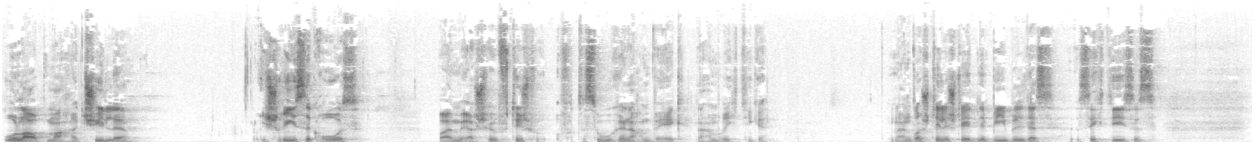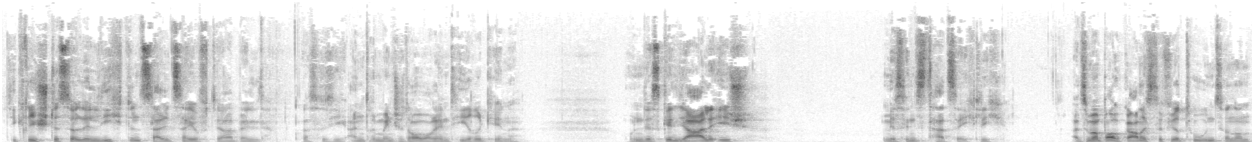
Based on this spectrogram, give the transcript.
Urlaub machen, chillen, ist riesengroß, weil man erschöpft ist auf der Suche nach dem Weg, nach dem Richtigen. An anderer Stelle steht in der Bibel, dass sich dieses die Christen sollen Licht und Salz sein auf der Welt, dass sich andere Menschen da orientieren können. Und das Geniale ist, wir sind es tatsächlich. Also man braucht gar nichts dafür tun, sondern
